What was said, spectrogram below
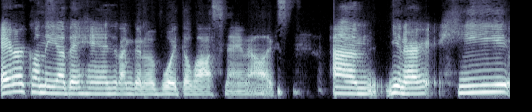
Eric, on the other hand, and I'm going to avoid the last name, Alex. Um, you know, he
